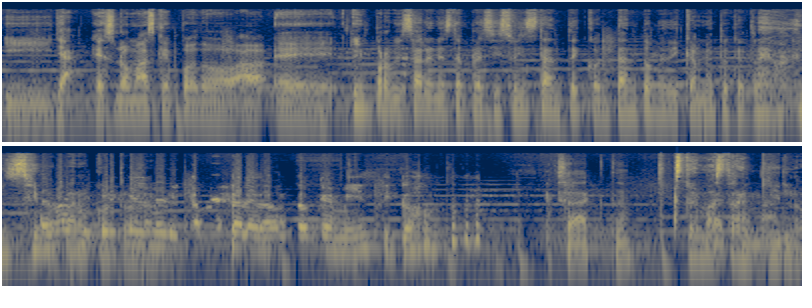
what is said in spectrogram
Y ya, es lo más que puedo ah, eh, improvisar en este preciso instante con tanto medicamento que traigo encima para El controlar. medicamento le da un toque místico. Exacto. Estoy más Está tranquilo.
